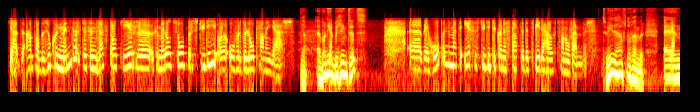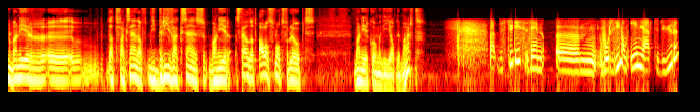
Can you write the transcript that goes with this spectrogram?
ja, de aantal bezoeken minder. Dus een zestal keer uh, gemiddeld zo per studie uh, over de loop van een jaar. Ja. En wanneer ja. begint het? Uh, wij hopen met de eerste studie te kunnen starten de tweede helft van november. Tweede helft november. En ja. wanneer uh, dat vaccin, of die drie vaccins, wanneer, stel dat alles vlot verloopt, wanneer komen die op de markt? Wel, de studies zijn uh, voorzien om één jaar te duren.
